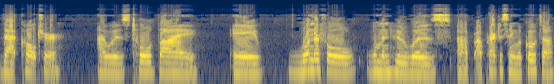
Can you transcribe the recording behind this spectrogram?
that culture. I was told by a wonderful woman who was uh, uh, practicing Lakota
